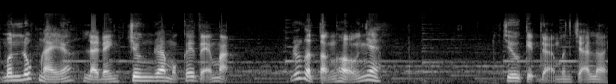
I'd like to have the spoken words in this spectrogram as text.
Minh lúc này á, là đang trưng ra một cái vẻ mặt rất là tận hưởng nha. Chưa kịp đợi Minh trả lời,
